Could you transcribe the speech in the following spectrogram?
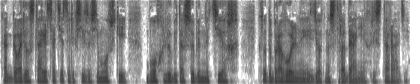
Как говорил старец-отец Алексей Засимовский, Бог любит особенно тех, кто добровольно идет на страдания Христа ради.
